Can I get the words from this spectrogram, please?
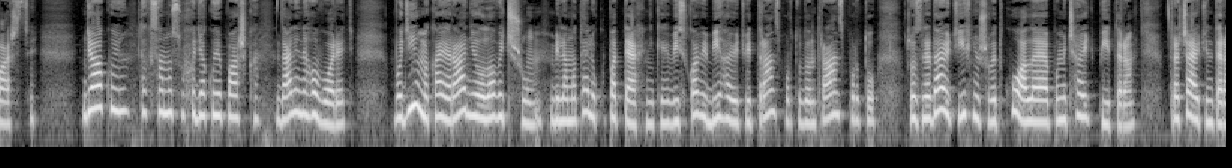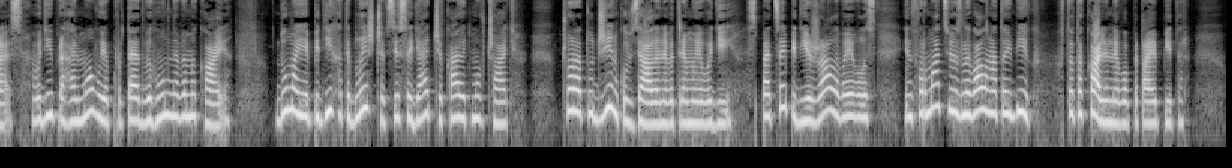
пашці. Дякую, так само сухо дякує Пашка. Далі не говорять. Водій вмикає радіо, ловить шум. Біля мотелю купа техніки. Військові бігають від транспорту до транспорту, розглядають їхню швидку, але помічають Пітера, втрачають інтерес. Водій пригальмовує, проте двигун не вимикає. Думає, під'їхати ближче, всі сидять, чекають, мовчать. Вчора тут жінку взяли, не витримує водій. Специ під'їжджали, виявилось, інформацію зливали на той бік. Хто така ліниво? питає Пітер.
